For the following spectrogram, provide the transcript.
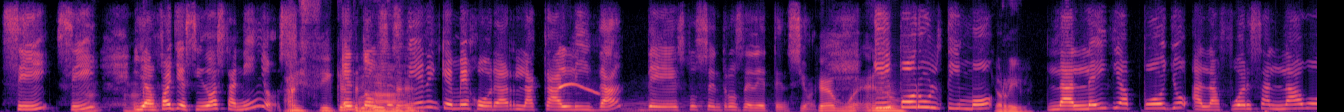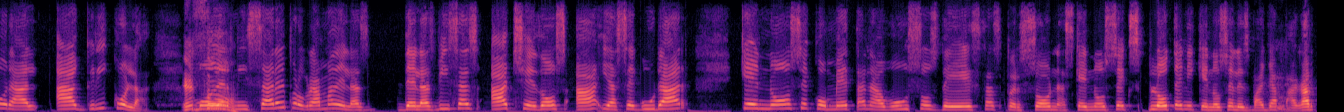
Sí, sí, Ajá, ajá. y han fallecido hasta niños. Ay, sí, qué Entonces triste. tienen que mejorar la calidad de estos centros de detención. Qué bueno. Y por último, Qué horrible. la ley de apoyo a la fuerza laboral agrícola, Eso. modernizar el programa de las, de las visas H2A y asegurar que no se cometan abusos de estas personas, que no se exploten y que no se les vaya a pagar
